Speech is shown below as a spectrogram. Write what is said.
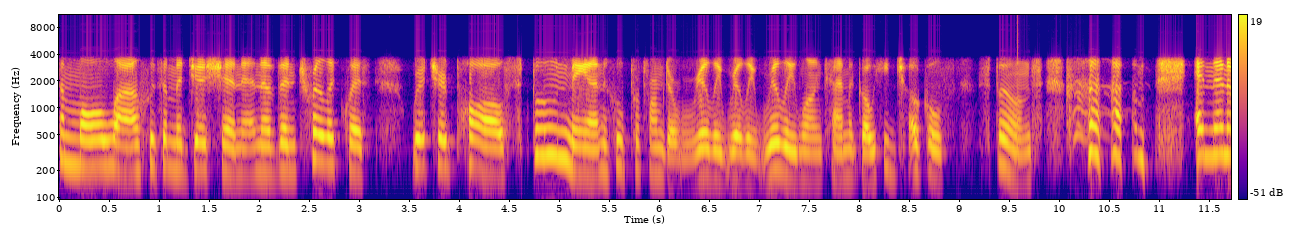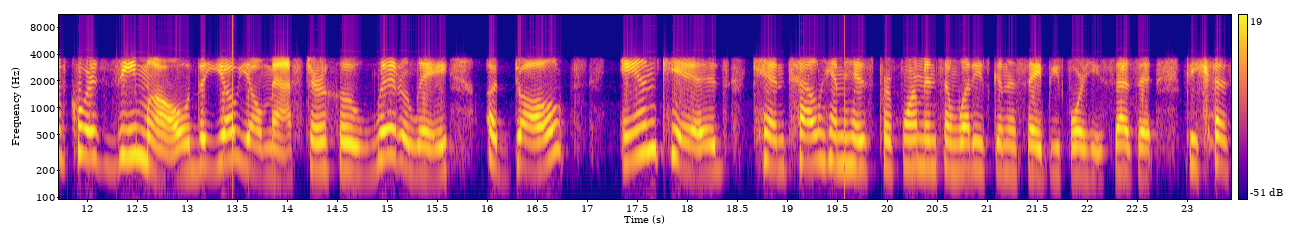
Samola, who's a magician, and a ventriloquist, Richard Paul, Spoon Man, who performed a really, really, really long time ago. He juggles spoons. and then, of course, Zemo, the yo yo master, who literally adults and kids can tell him his performance and what he's going to say before he says it because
